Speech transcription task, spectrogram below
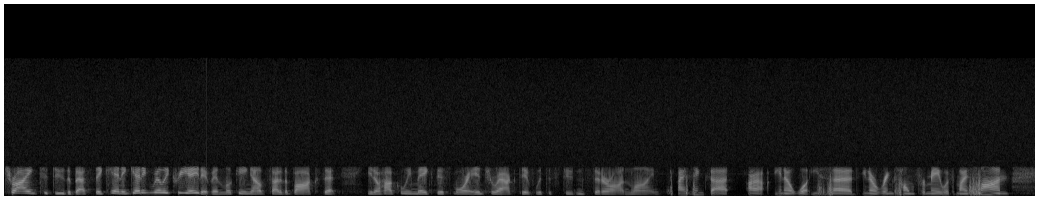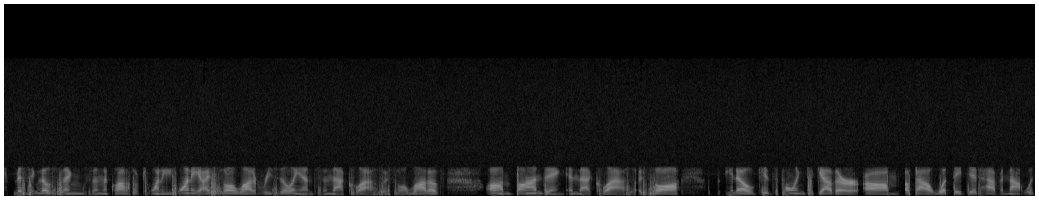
trying to do the best they can and getting really creative and looking outside of the box at you know how can we make this more interactive with the students that are online. I think that uh, you know what you said you know rings home for me with my son missing those things in the class of 2020, I saw a lot of resilience in that class. I saw a lot of um, bonding in that class. I saw, you know, kids pulling together um, about what they did have and not what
